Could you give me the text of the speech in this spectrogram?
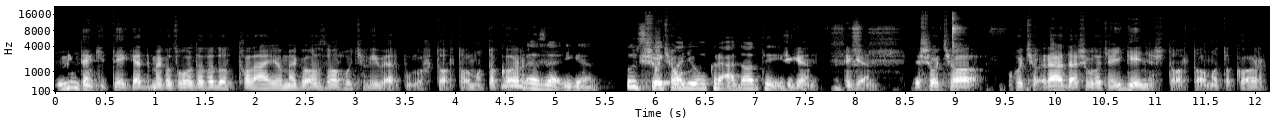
Mindenki téged meg az oldaladat találja meg azzal, hogyha Liverpoolos tartalmat akar. Ez, igen. Büszkék hogyha... vagyunk rád, Ati. Igen, igen. És hogyha, hogyha ráadásul, hogyha igényes tartalmat akar,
